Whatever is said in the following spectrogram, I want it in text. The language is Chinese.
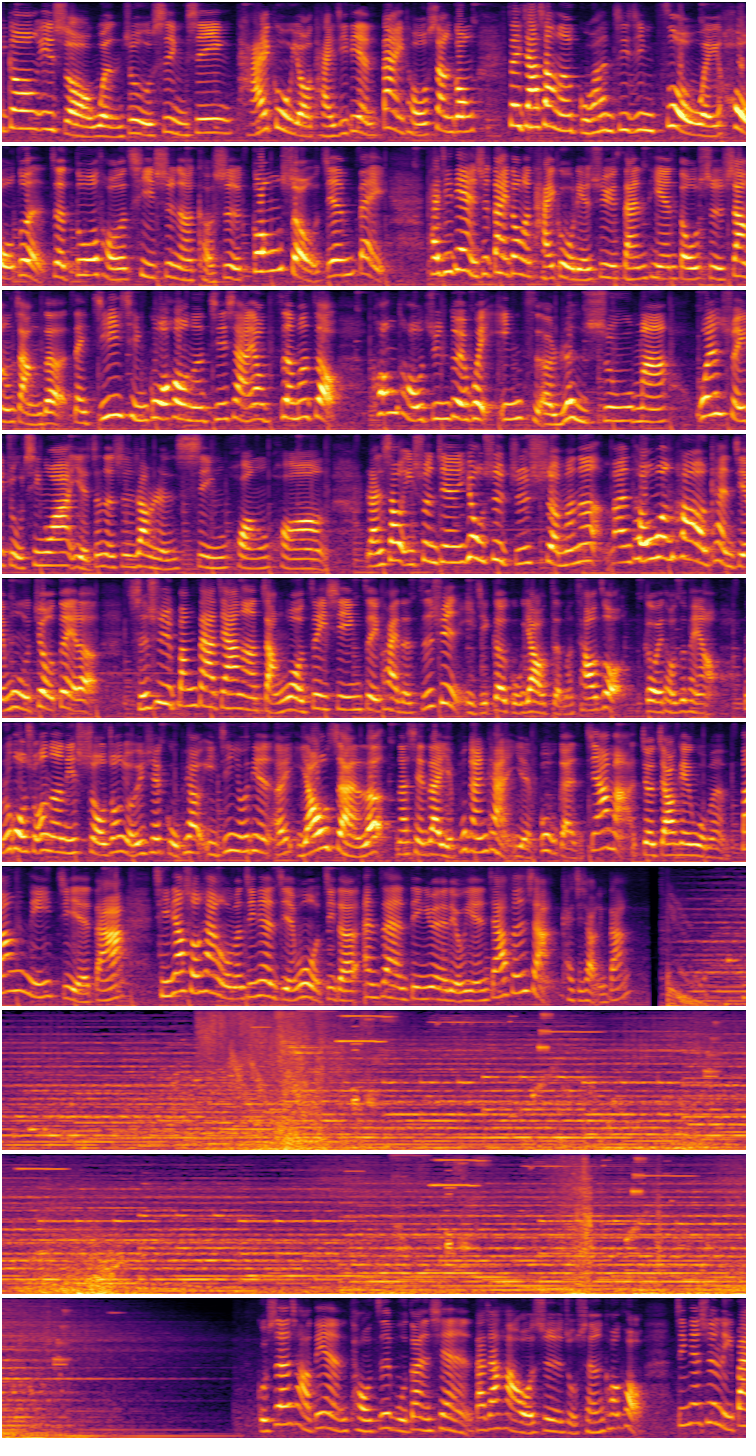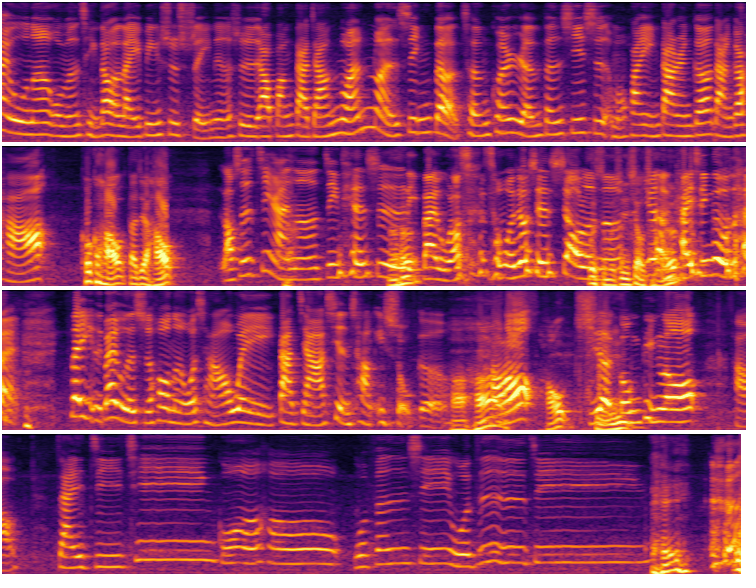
立功一手稳住信心，台股有台积电带头上攻，再加上呢国安基金作为后盾，这多头的气势呢可是攻守兼备。台积电也是带动了台股连续三天都是上涨的，在激情过后呢，接下来要怎么走？空头军队会因此而认输吗？温水煮青蛙也真的是让人心慌慌。燃烧一瞬间又是指什么呢？满头问号，看节目就对了。持续帮大家呢掌握最新最快的资讯以及个股要怎么操作。各位投资朋友，如果说呢你手中有一些股票已经有点哎腰斩了，那现在也不敢砍，也不敢加码，就交给我们帮你解答。请一定要收看我们今天的节目，记得按赞、订阅、留言、加分享，开启小铃铛。股市的炒店，投资不断线。大家好，我是主持人 Coco。今天是礼拜五呢，我们请到的来宾是谁呢？是要帮大家暖暖心的陈坤仁分析师。我们欢迎大人哥，大人哥好，Coco 好，大家好。老师，既然呢 今天是 礼拜五，老师怎么就先笑了呢？为什么先笑？因为很开心，对不对？在礼拜五的时候呢，我想要为大家献唱一首歌。好，好，洗耳恭听喽。好。在激情过后，我分析我自己。哎，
